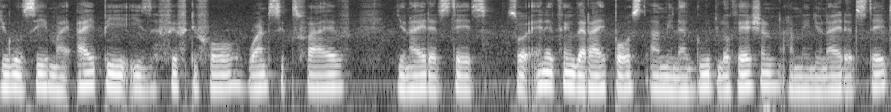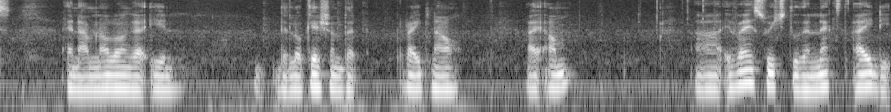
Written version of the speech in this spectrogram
you will see my IP is 54165 United States. So anything that I post I'm in a good location. I'm in United States and I'm no longer in the location that right now I am uh, if I switch to the next ID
